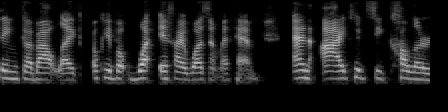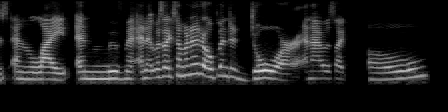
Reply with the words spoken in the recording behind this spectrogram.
think about like, okay, but what if I wasn't with him? And I could see colors and light and movement. And it was like someone had opened a door and I was like, oh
